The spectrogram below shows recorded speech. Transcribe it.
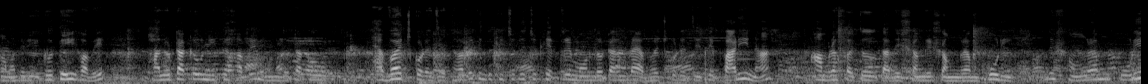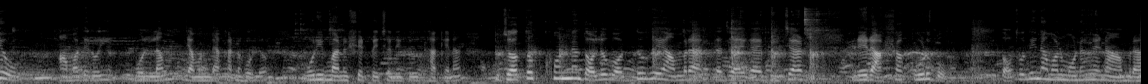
আমাদের এগোতেই হবে। ভালোটাকেও নিতে হবে, মন্দটাকেও অ্যাভয়েড করে যেতে হবে। কিন্তু কিছু কিছু ক্ষেত্রে মন্দটা আমরা অ্যাভয়েড করে যেতে পারি না। আমরা হয়তো তাদের সঙ্গে সংগ্রাম করি। কিন্তু সংগ্রাম করেও আমাদের ওই বললাম, যেমন দেখানো হলো, গরিব মানুষের পেছনে কেউ থাকে না। যতক্ষণ না দলবদ্ধ হয়ে আমরা একটা জায়গায় বিচারের আশা করব, ততদিন আমার মনে হয় না আমরা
